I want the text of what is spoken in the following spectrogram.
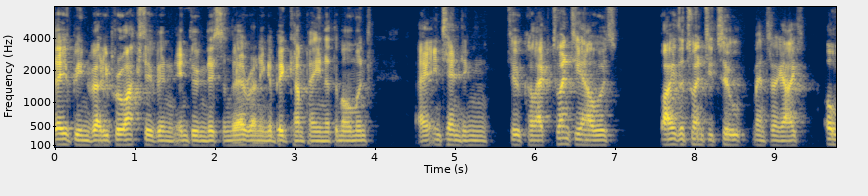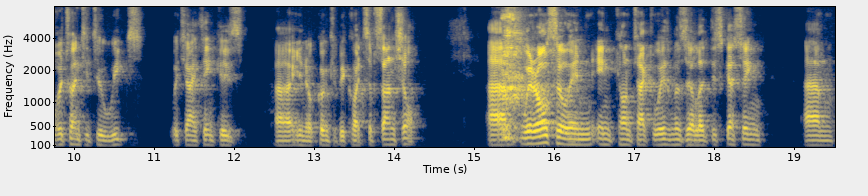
they've been very proactive in, in doing this and they're running a big campaign at the moment, uh, intending to collect 20 hours by the 22 Menter Iaith over 22 weeks, which I think is, uh, you know, going to be quite substantial. Um, we're also in, in contact with Mozilla discussing um,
